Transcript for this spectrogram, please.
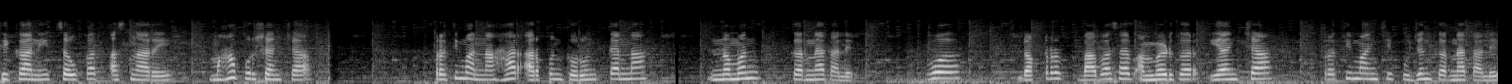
ठिकाणी चौकात असणारे महापुरुषांच्या प्रतिमांना हार अर्पण करून त्यांना नमन करण्यात आले व डॉक्टर बाबासाहेब आंबेडकर यांच्या प्रतिमांचे पूजन करण्यात आले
